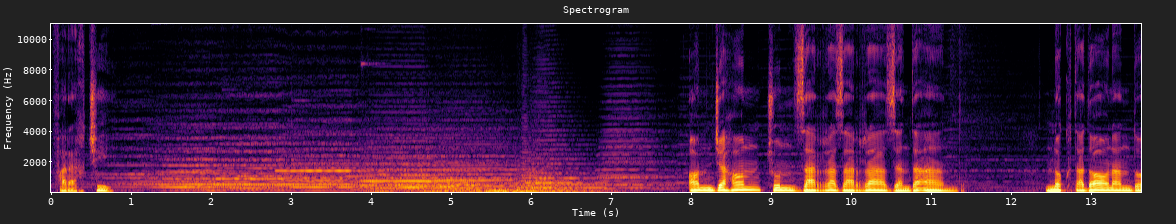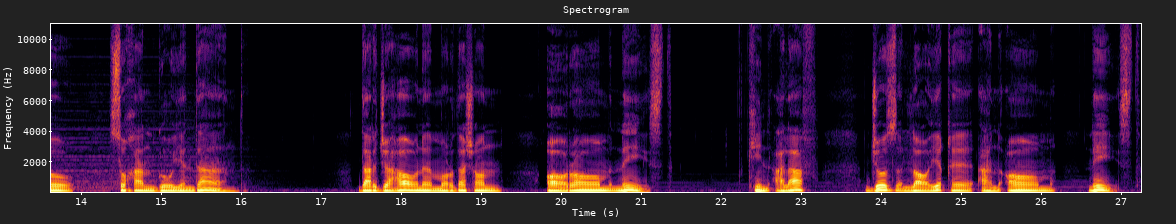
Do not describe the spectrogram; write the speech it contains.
فرخچی. آن جهان چون ذره ذره زنده اند نکتدانند و سخنگویندند در جهان مردشان آرام نیست. کین علف جز لایق انعام نیست.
